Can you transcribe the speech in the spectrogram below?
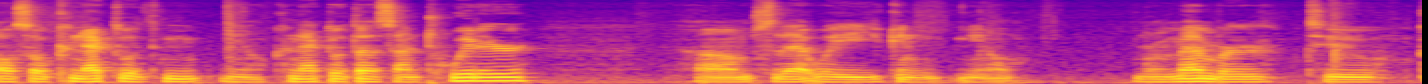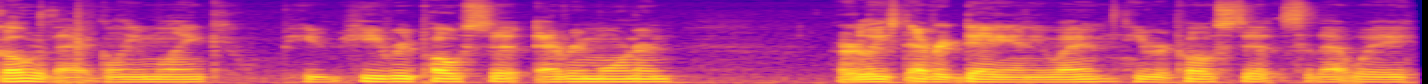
also connect with, you know, connect with us on Twitter. Um, so that way you can, you know, remember to go to that Gleam link. He, he reposts it every morning, or at least every day anyway. He reposts it so that way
